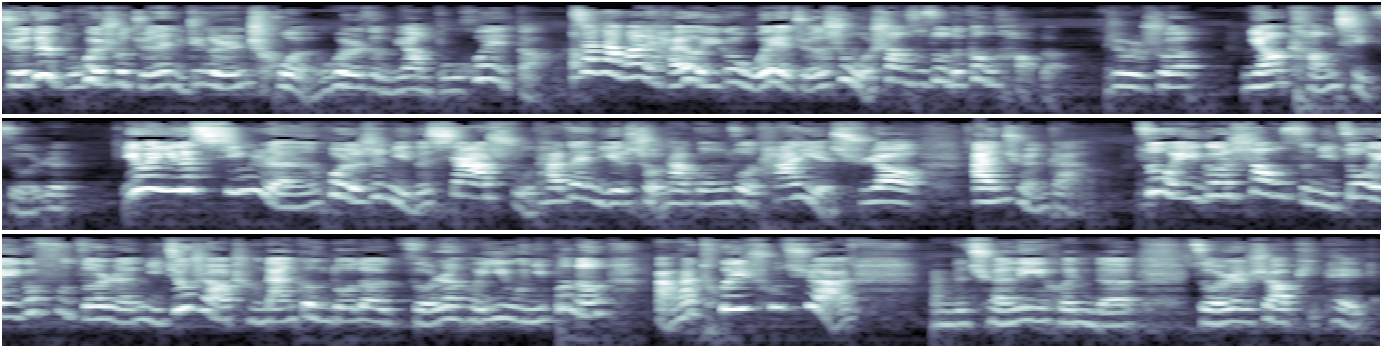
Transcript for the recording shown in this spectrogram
绝对不会说觉得你这个人蠢或者怎么样，不会的。线下管理还有一个，我也觉得是我上司做的更好的，就是说你要扛起责任，因为一个新人或者是你的下属，他在你手下工作，他也需要安全感。作为一个上司，你作为一个负责人，你就是要承担更多的责任和义务，你不能把他推出去啊！你的权利和你的责任是要匹配的。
